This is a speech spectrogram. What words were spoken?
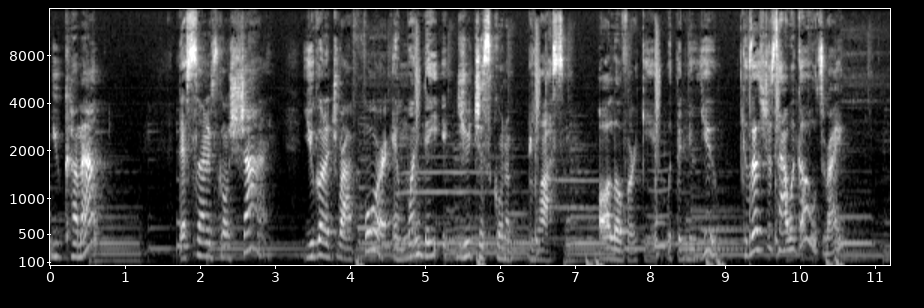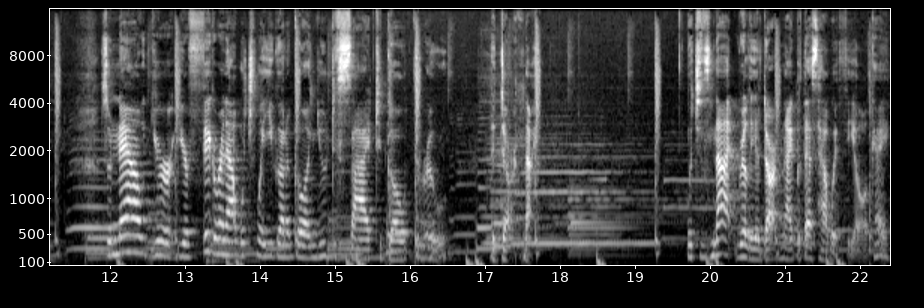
you come out that sun is going to shine. You're going to drive forward, and one day you're just going to blossom all over again with the new you. Because that's just how it goes, right? So now you're you're figuring out which way you're to go, and you decide to go through the dark night which is not really a dark night, but that's how it feel, okay?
